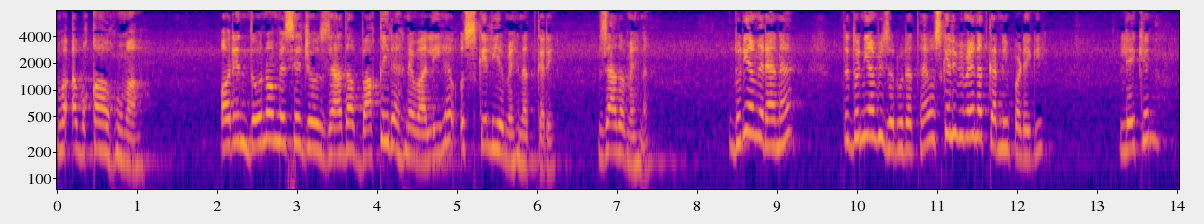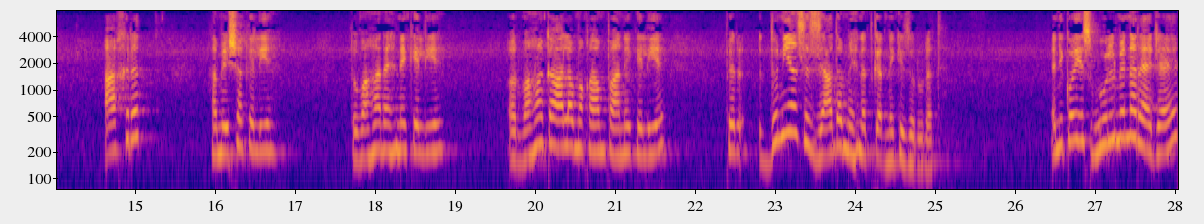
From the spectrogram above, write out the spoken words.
وہ ابقا ہما اور ان دونوں میں سے جو زیادہ باقی رہنے والی ہے، اس کے لیے محنت کرے۔ زیادہ محنت۔ دنیا میں رہنا ہے، تو دنیا بھی ضرورت ہے، اس کے لیے بھی محنت کرنی پڑے گی۔ لیکن آخرت ہمیشہ کے لیے، تو وہاں رہنے کے لیے اور وہاں کا اعلی مقام پانے کے لیے پھر دنیا سے زیادہ محنت کرنے کی ضرورت ہے۔ یعنی کوئی اس بھول میں نہ رہ جائے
